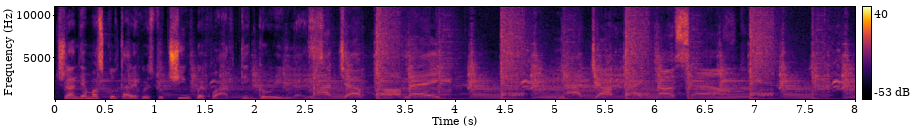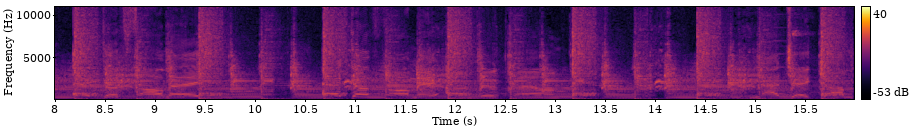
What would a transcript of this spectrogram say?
Ce l'andiamo ad ascoltare questo 5 quarti Gorillaz. Job for me, my job make no sound. Echo for me, echo for me underground. Magic on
